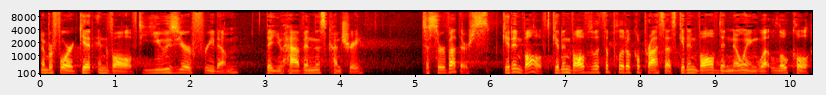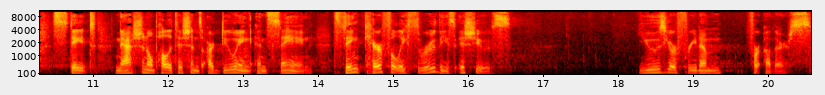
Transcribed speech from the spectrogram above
Number four, get involved. Use your freedom that you have in this country to serve others. Get involved. Get involved with the political process. Get involved in knowing what local, state, national politicians are doing and saying. Think carefully through these issues. Use your freedom for others.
